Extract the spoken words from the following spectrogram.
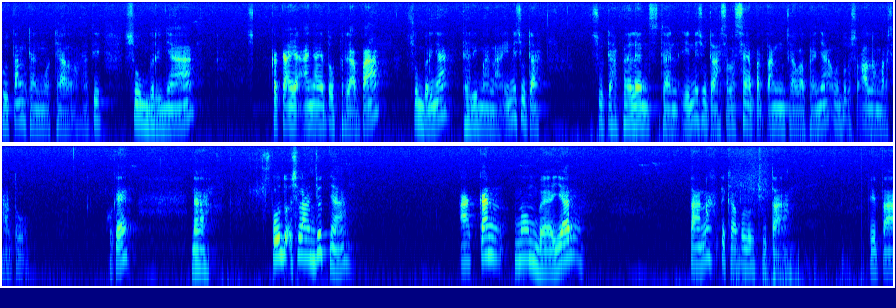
hutang dan modal. Jadi sumbernya kekayaannya itu berapa, sumbernya dari mana. Ini sudah sudah balance dan ini sudah selesai pertanggungjawabannya untuk soal nomor satu. Oke. Nah, untuk selanjutnya akan membayar tanah 30 juta kita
